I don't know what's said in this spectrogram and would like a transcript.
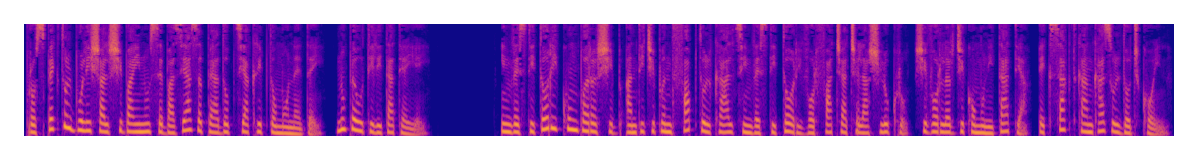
Prospectul bullish al Shiba Inu se bazează pe adopția criptomonedei, nu pe utilitatea ei. Investitorii cumpără și anticipând faptul că alți investitori vor face același lucru și vor lărgi comunitatea, exact ca în cazul Dogecoin.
